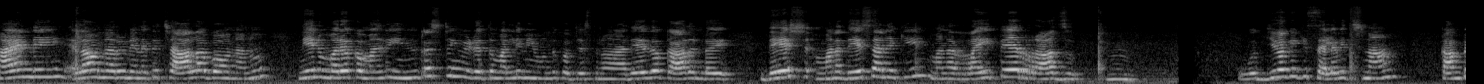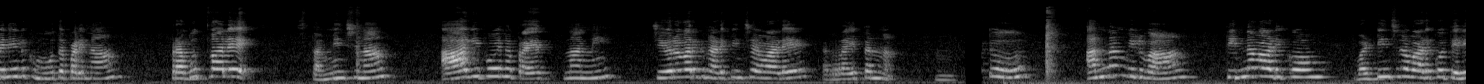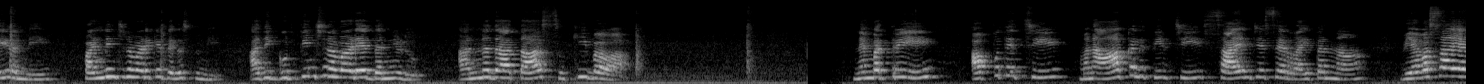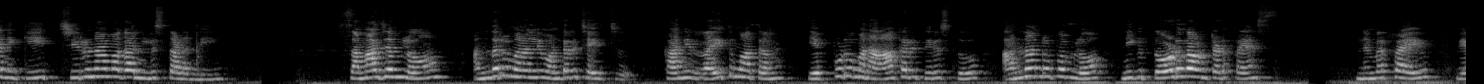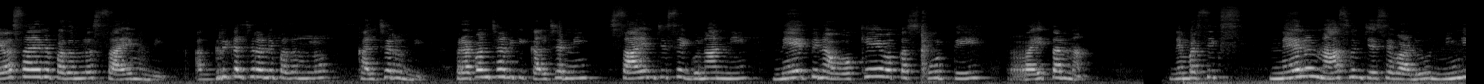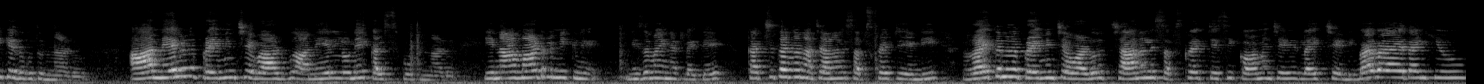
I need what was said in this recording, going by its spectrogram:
Hi అండి ఎలా ఉన్నారు? నేనైతే చాలా బాగున్నాను. నేను మరొక మళ్ళీ ఇంట్రెస్టింగ్ వీడియోతో మళ్ళీ మీ ముందుకు వచ్చేస్తున్నాను. అదేదో కాదండి దేశ మన దేశానికి మన రైతే రాజు. ఉద్యోగికి సెలవిచ్చిన కంపెనీలకు మూతపడిన ప్రభుత్వాలే స్తంభించిన ఆగిపోయిన ప్రయత్నాన్ని చివరి వరకు నడిపించేవాడే రైతన్న. అన్నం విలువ తిన్నవాడికో వడ్డించిన వాడికో తెలియదండి. పండించిన వాడికే తెలుస్తుంది. అది గుర్తించిన వాడే ధన్యుడు. అన్నదాత సుఖీభవ. Number three. అప్పు తెచ్చి మన ఆకలి తీర్చి సాయం చేసే రైతన్న వ్యవసాయానికి చిరునామాగా నిలుస్తాడండి. సమాజంలో అందరూ మనల్ని ఒంటరి చేయొచ్చు. కానీ రైతు మాత్రం ఎప్పుడూ మన ఆకలి తీరుస్తూ అన్నం రూపంలో నీకు తోడుగా ఉంటాడు ఫ్రెండ్స్. నెంబర్ ఫైవ్ వ్యవసాయ అనే పదంలో సాయం ఉంది. అగ్రికల్చర్ అనే పదంలో కల్చర్ ఉంది. ప్రపంచానికి కల్చర్ని సాయం చేసే గుణాన్ని నేర్పిన ఒకే ఒక్క స్ఫూర్తి రైతన్న. నెంబర్ సిక్స్ నేలను నాశనం చేసేవాడు నింగికెదుగుతున్నాడు. ఆ నేలను ప్రేమించేవాడు ఆ నేలలోనే కలిసిపోతున్నాడు. ఈ నా మాటలు మీకు ని- నిజమైనట్లయితే ఖచ్చితంగా నా ఛానల్ని సబ్స్క్రైబ్ చేయండి. రైతులను ప్రేమించేవాడు ఛానల్ని సబ్స్క్రైబ్ చేసి కామెంట్ చేయండి లైక్ చేయండి. Bye bye thank you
